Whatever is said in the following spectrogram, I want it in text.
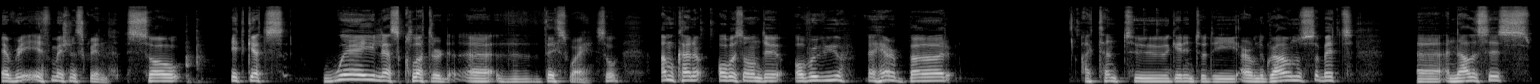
every information screen. So it gets way less cluttered uh, th this way. So I'm kind of always on the overview here, but I tend to get into the around the grounds a bit, uh, analysis,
